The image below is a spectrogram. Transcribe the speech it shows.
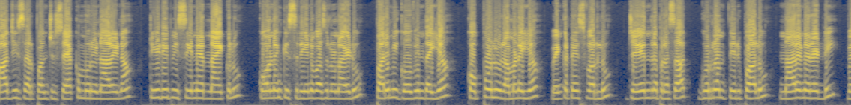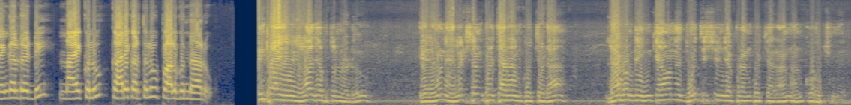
మాజీ సర్పంచ్ శాఖమూరి నారాయణ టీడీపీ సీనియర్ నాయకులు కోనంకి శ్రీనివాసులు నాయుడు పరిమి గోవిందయ్య కొప్పోలు రమణయ్య వెంకటేశ్వర్లు జయేంద్ర ప్రసాద్ గుర్రం తిరుపాలు నారాయణరెడ్డి వెంగళరెడ్డి నాయకులు కార్యకర్తలు పాల్గొన్నారు. ఇలా చెప్తున్నాడు? ఈయన ఎలక్షన్ ప్రచారానికి వచ్చాడా? లేకుంటే ఇంకేమైనా జ్యోతిష్యం చెప్పడానికి వచ్చారా అని అనుకోవచ్చు మీరు.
